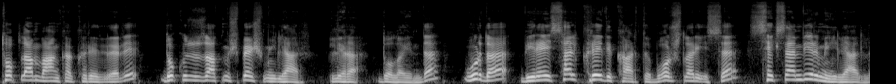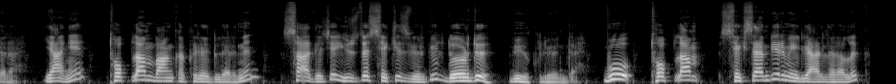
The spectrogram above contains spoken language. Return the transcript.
toplam banka kredileri 965 milyar lira dolayında. Burada bireysel kredi kartı borçları ise 81 milyar lira. Yani toplam banka kredilerinin sadece %8,4'ü büyüklüğünde. Bu toplam 81 milyar liralık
